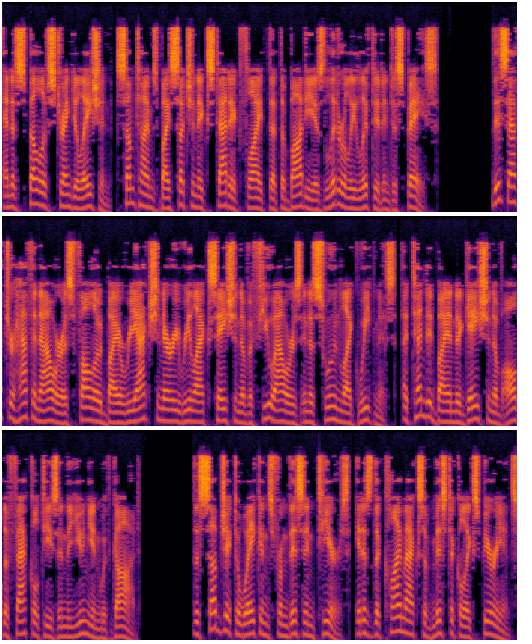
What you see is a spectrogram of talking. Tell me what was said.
and a spell of strangulation, sometimes by such an ecstatic flight that the body is literally lifted into space. This after half an hour is followed by a reactionary relaxation of a few hours in a swoon-like weakness, attended by a negation of all the faculties in the union with God. The subject awakens from this in tears, it is the climax of mystical experience,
